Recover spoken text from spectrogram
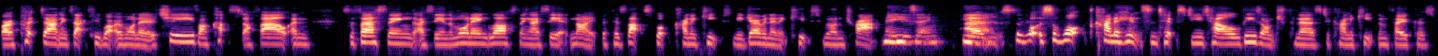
where I put down exactly what I want to achieve. I'll cut stuff out and it's the first thing I see in the morning, last thing I see at night, because that's what kind of keeps me going and it keeps me on track. Amazing. Yeah. Um, so what so what kind of hints and tips do you tell these entrepreneurs to kind of keep them focused?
